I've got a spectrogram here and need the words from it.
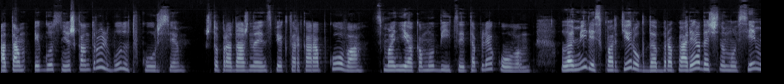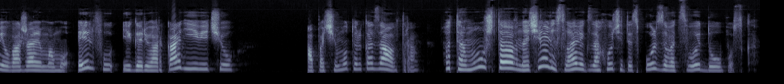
а там и госнежконтроль будут в курсе, что продажная инспектор Коробкова с маньяком-убийцей Топляковым вломились в квартиру к добропорядочному всеми уважаемому эльфу Игорю Аркадьевичу. А почему только завтра? Потому что вначале Славик захочет использовать свой допуск.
